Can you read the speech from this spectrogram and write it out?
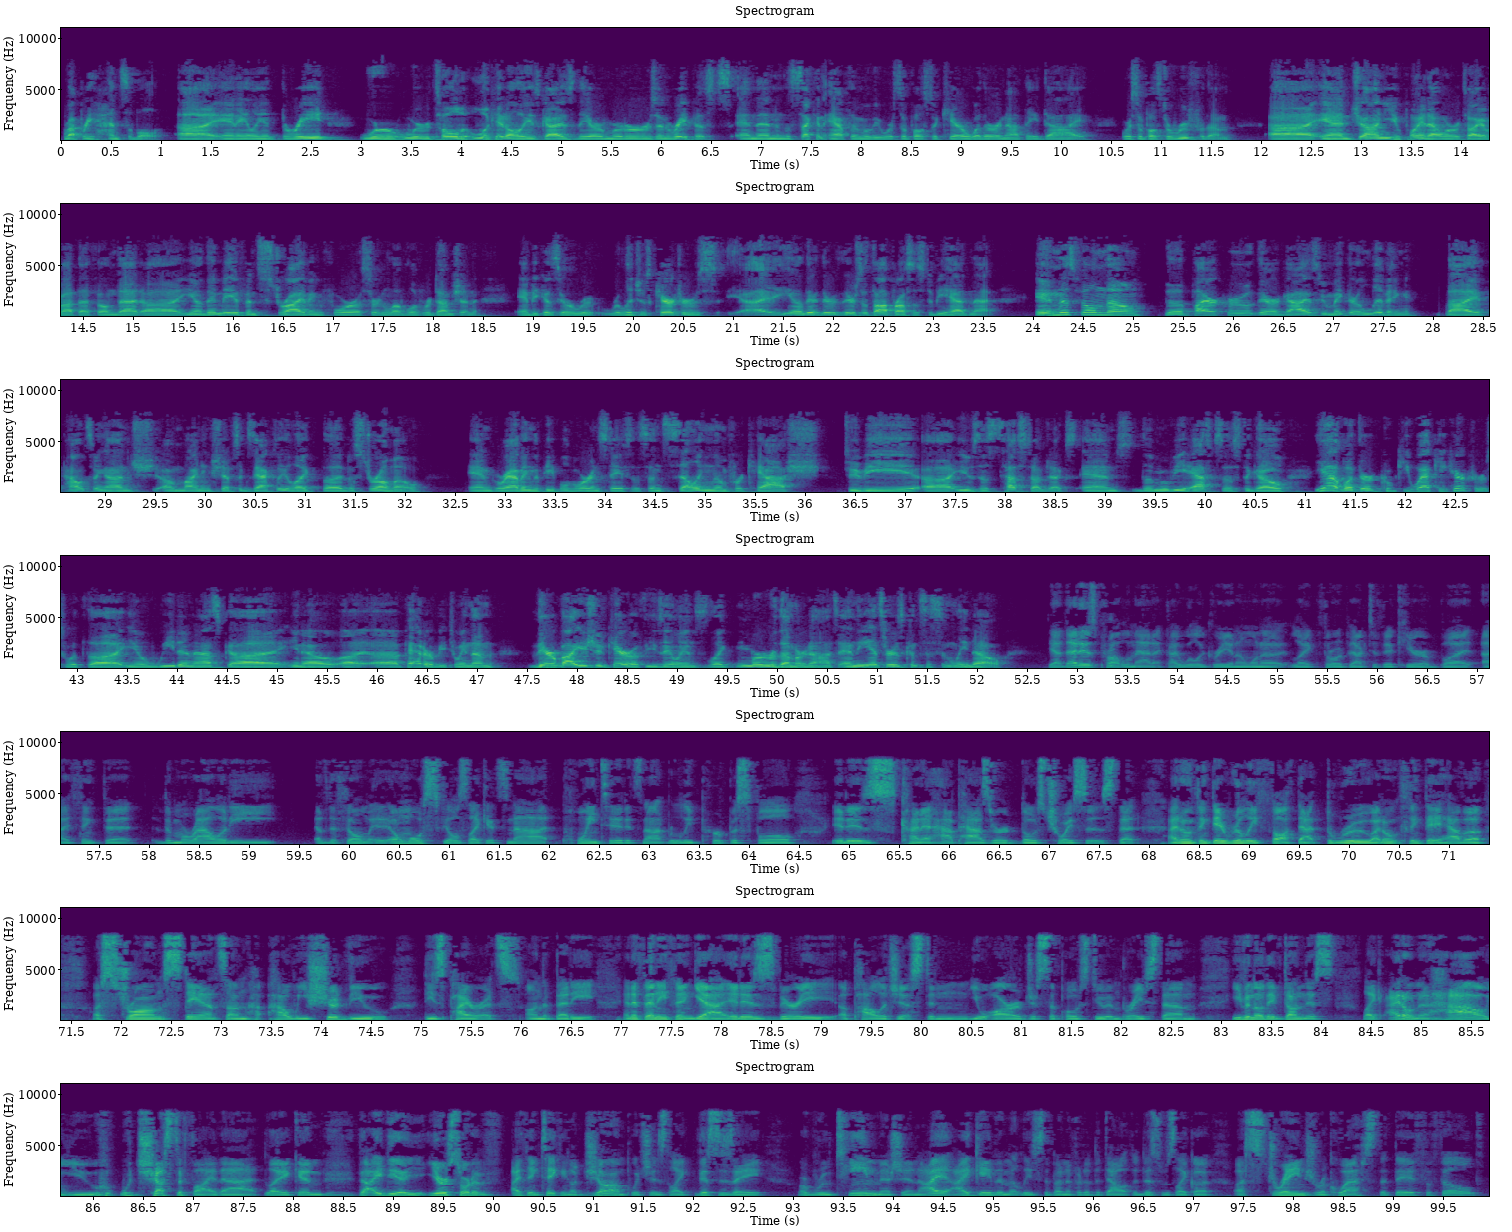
reprehensible. Uh, in Alien 3, we're we're told, look at all these guys, they are murderers and rapists. And then in the second half of the movie, we're supposed to care whether or not they die. We're supposed to root for them. Uh, and John, you pointed out when we were talking about that film that, uh, you know, they may have been striving for a certain level of redemption. And because they're re- religious characters, uh, you know, there, there, there's a thought process to be had in that. In this film, though, the pirate crew, there are guys who make their living by pouncing on sh- mining ships exactly like the Nostromo and grabbing the people who are in stasis and selling them for cash to be uh, used as test subjects, and the movie asks us to go, yeah, but they're kooky, wacky characters with uh, you know Whedon-esque uh, you know uh, uh, patter between them. Thereby, you should care if these aliens like murder them or not, and the answer is consistently no. Yeah, that is problematic. I will agree, and I want to like throw it back to Vic here, but I think that the morality of the film it almost feels like it's not pointed, it's not really purposeful. It is kind of haphazard those choices that I don't think they really thought that through. I don't think they have a a strong stance on h- how we should view these pirates on the Betty. And if anything, yeah, it is very apologist and you are just supposed to embrace them, even though they've done this like I don't know how you would justify that. Like, and the idea you're sort of, I think, taking a jump, which is like this is a a routine mission. I I gave them at least the benefit of the doubt that this was like a a strange request that they fulfilled.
